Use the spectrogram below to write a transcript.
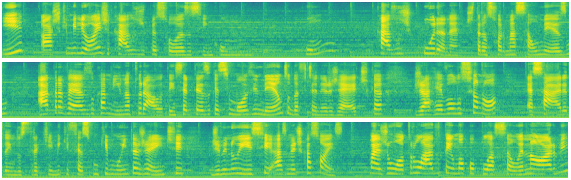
e acho que milhões de casos de pessoas assim com, com casos de cura, né, de transformação mesmo, através do caminho natural. Eu tenho certeza que esse movimento da fitoenergética já revolucionou essa área da indústria química e fez com que muita gente diminuísse as medicações. Mas de um outro lado tem uma população enorme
